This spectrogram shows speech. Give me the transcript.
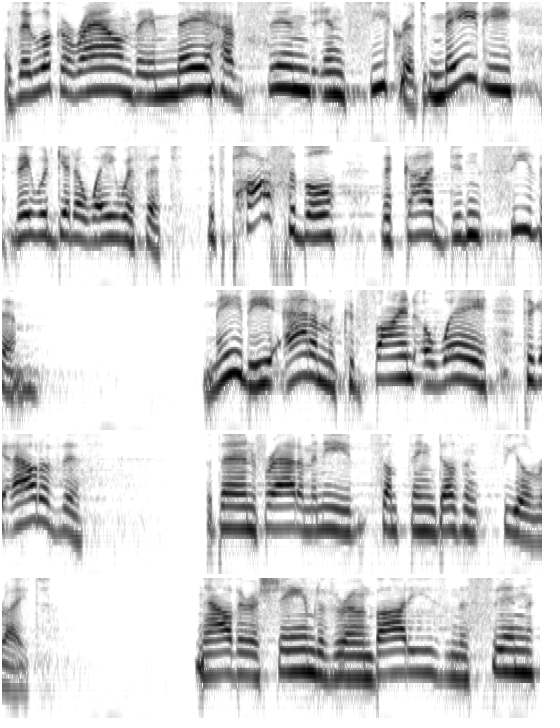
As they look around, they may have sinned in secret. Maybe they would get away with it. It's possible that God didn't see them. Maybe Adam could find a way to get out of this. But then for Adam and Eve, something doesn't feel right. Now they're ashamed of their own bodies and the sin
